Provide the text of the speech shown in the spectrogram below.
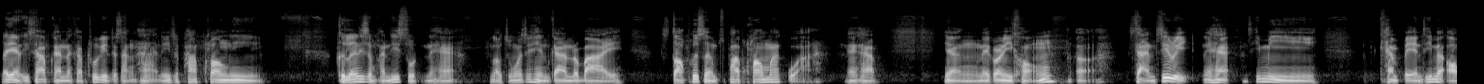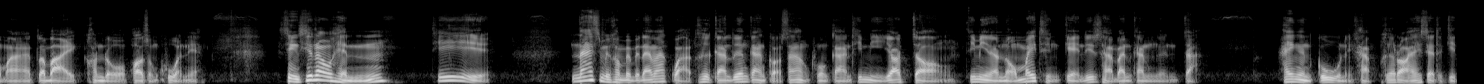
และอย่างที่ทราบกันนะครับธุรกิจอสังหานี่สภาพคล่องนี่ คือเรื่องที่สำคัญที่สุดนะฮะเราจึงว่าจะเห็นการระบายสต็อกเพื่อเสริมสภาพคล่องมากกว่านะครับ อย่างในกรณีของแสนซิรินะฮะที่มีแคมเปญที่มาออกมาระบายคอนโดพอสมควรเนี่ยสิ่งที่เราเห็นที่น่าจะมีความเป็นไปได้มากกว่า คือการเลื่อนการก่อสร้างของโครงการที่มียอดจอง ที่มีแนวโน้มไม่ถึงเกณฑ์ที่สถาบันการเงินจะ ให้เงินกู้นะครับเพื่อรอให้เศรษฐกิจ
